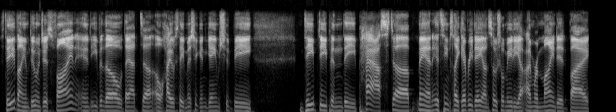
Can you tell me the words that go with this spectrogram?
Steve, I am doing just fine. And even though that uh, Ohio State Michigan game should be deep, deep in the past, uh, man, it seems like every day on social media, I'm reminded by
